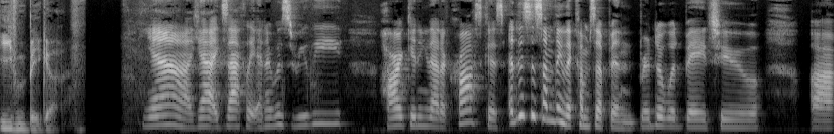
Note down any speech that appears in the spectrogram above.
even bigger. Yeah, yeah, exactly. And it was really hard getting that across because, and this is something that comes up in Brindlewood Bay too. Uh,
